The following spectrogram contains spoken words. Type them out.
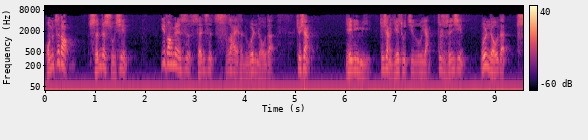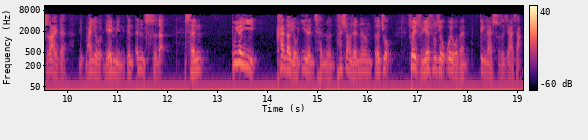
我们知道神的属性，一方面是神是慈爱很温柔的，就像耶利米，就像耶稣基督一样，这是神性，温柔的、慈爱的，蛮有怜悯跟恩慈的。神不愿意看到有一人沉沦，他希望人能得救，所以主耶稣就为我们钉在十字架上。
